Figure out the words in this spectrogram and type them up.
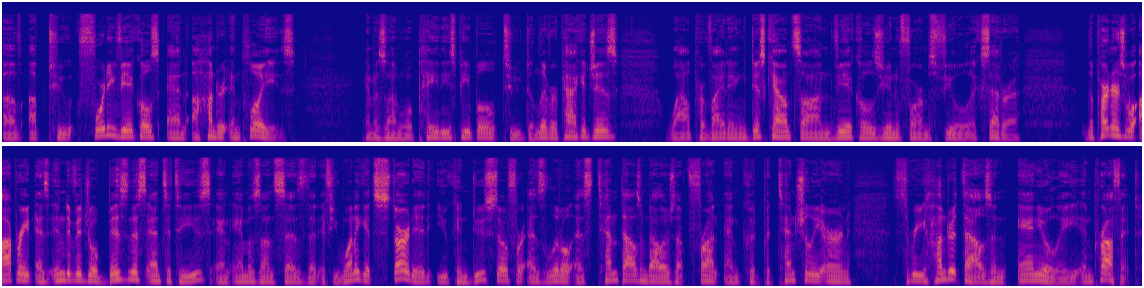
of up to 40 vehicles and 100 employees. Amazon will pay these people to deliver packages while providing discounts on vehicles, uniforms, fuel, etc. The partners will operate as individual business entities, and Amazon says that if you want to get started, you can do so for as little as $10,000 up front and could potentially earn $300,000 annually in profit.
